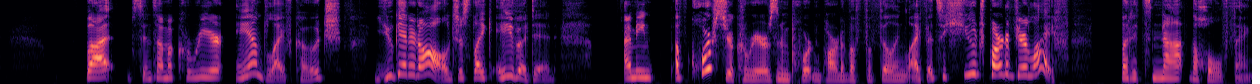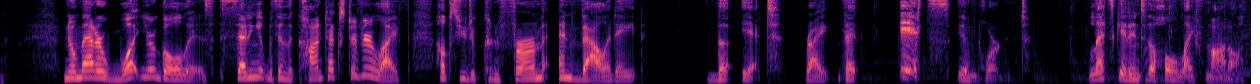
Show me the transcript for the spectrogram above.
But since I'm a career and life coach, you get it all, just like Ava did. I mean, of course, your career is an important part of a fulfilling life. It's a huge part of your life, but it's not the whole thing. No matter what your goal is, setting it within the context of your life helps you to confirm and validate the it, right? That it's important. Let's get into the whole life model.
